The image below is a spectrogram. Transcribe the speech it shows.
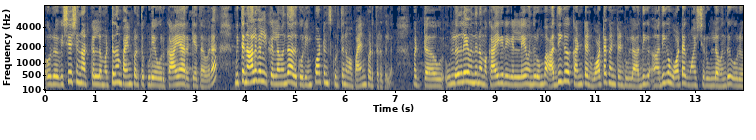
ஒரு விசேஷ நாட்களில் மட்டும்தான் பயன்படுத்தக்கூடிய ஒரு காயாக இருக்கே தவிர மித்த நாள்களுக்கெல்லாம் வந்து அதுக்கு ஒரு இம்பார்ட்டன்ஸ் கொடுத்து நம்ம பயன்படுத்துறது இல்லை பட் உள்ளதுலேயே வந்து நம்ம காய்கறிகள்லேயே வந்து ரொம்ப அதிக கண்டென்ட் வாட்டர் கண்டென்ட் உள்ள அதிக அதிக வாட்டர் மாய்ச்சர் உள்ள வந்து ஒரு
